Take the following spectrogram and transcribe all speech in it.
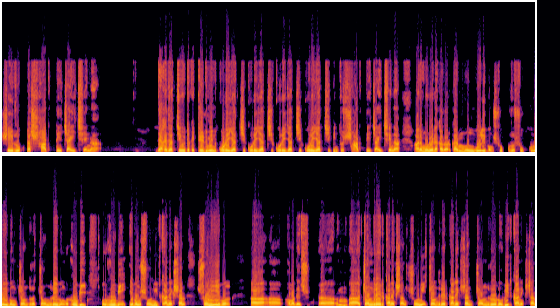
সেই রোগটা সারতে চাইছে না। দেখা যাচ্ছে ওইটাকে ট্রিটমেন্ট করে যাচ্ছি করে যাচ্ছি করে যাচ্ছি করে যাচ্ছি, কিন্তু সারতে চাইছে না। আর মনে রাখা দরকার, মঙ্গল এবং শুক্র শুক্র এবং চন্দ্র চন্দ্র এবং রবি রবি এবং শনির কানেকশন শনি এবং আমাদের চন্দ্রের কানেকশন শনি চন্দ্রের কানেকশন চন্দ্র রবির কানেকশন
